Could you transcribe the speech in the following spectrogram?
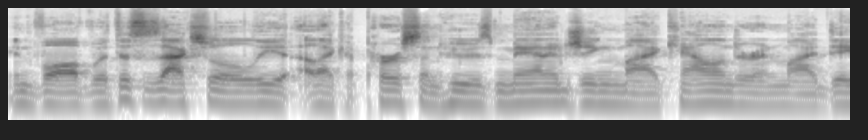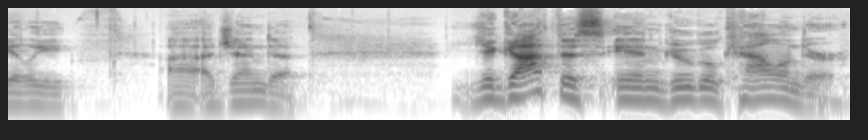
involved with. This is actually like a person who's managing my calendar and my daily uh, agenda. You got this in Google Calendar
